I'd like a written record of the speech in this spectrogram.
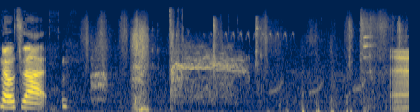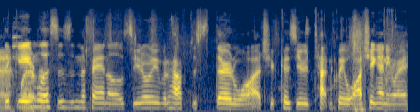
No, it's not. Ah, The game whatever. list is in the panels. You don't even have to sit there and watch because you're technically watching anyway.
